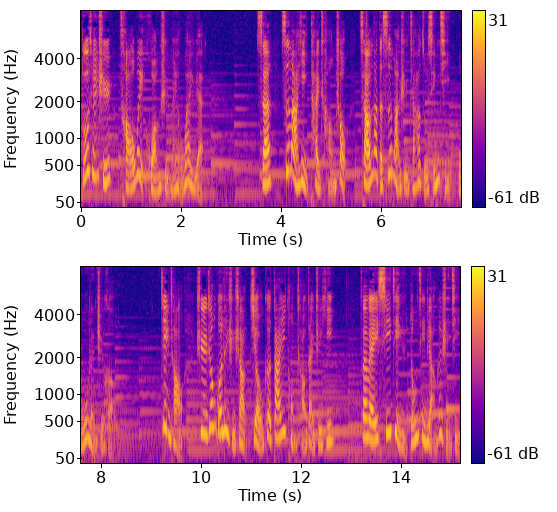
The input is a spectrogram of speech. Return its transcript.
夺权时曹魏皇室没有外援。三司马懿太长寿，强大的司马氏家族兴起，无人制衡。晋朝是中国历史上九个大一统朝代之一，分为西晋与东晋两个时期。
